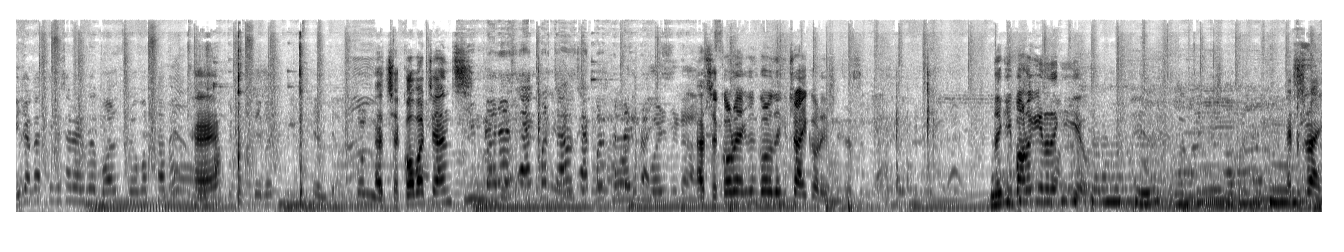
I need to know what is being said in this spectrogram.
এই জায়গা থেকে স্যার একবার বল থ্রো করতে হবে। হ্যাঁ। আচ্ছা কভার চান্স? একবার চান্স একবার ফেললে আচ্ছা করো একজন করো দেখি ট্রাই করো এমনি। দেখি পারো কি না দেখি কেউ। লেটস ট্রাই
